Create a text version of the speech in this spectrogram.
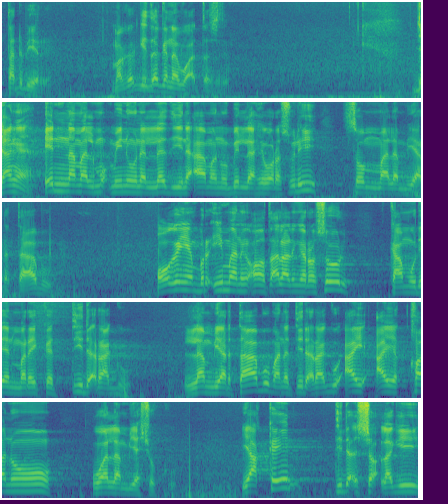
tadbir. Maka kita kena buat atas itu. Jangan innamal mu'minuna alladzina amanu billahi wa rasulihi thumma lam yartabu. Orang yang beriman dengan Allah Taala dengan Rasul kemudian mereka tidak ragu. Lam yartabu mana tidak ragu ai aiqanu walam yashku yakin? Tidak syak lagi.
